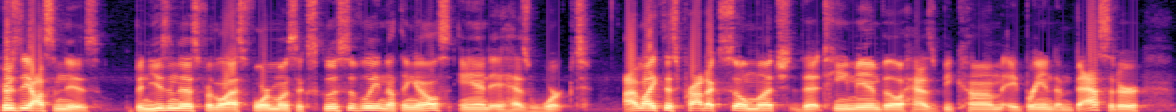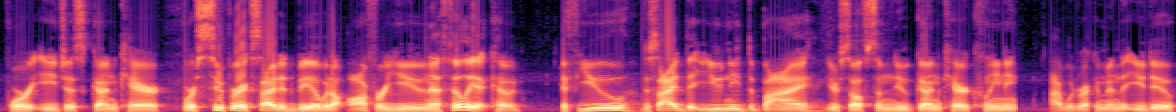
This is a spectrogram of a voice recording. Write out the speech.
Here's the awesome news. Been using this for the last four months exclusively, nothing else, and it has worked. I like this product so much that Team Anvil has become a brand ambassador for Aegis Gun Care. We're super excited to be able to offer you an affiliate code. If you decide that you need to buy yourself some new gun care cleaning, I would recommend that you do.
